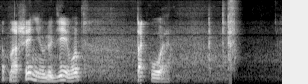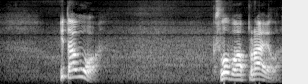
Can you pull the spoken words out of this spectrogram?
отношение у людей вот такое. Итого, к слову о правилах.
